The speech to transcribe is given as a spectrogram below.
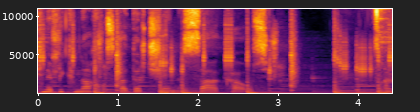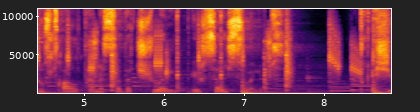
იქნები გნახოს გადარჩენა სააქაოსი წყაროს წყალთანა სადაც შველი პირსა ისველებს. ტყეში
